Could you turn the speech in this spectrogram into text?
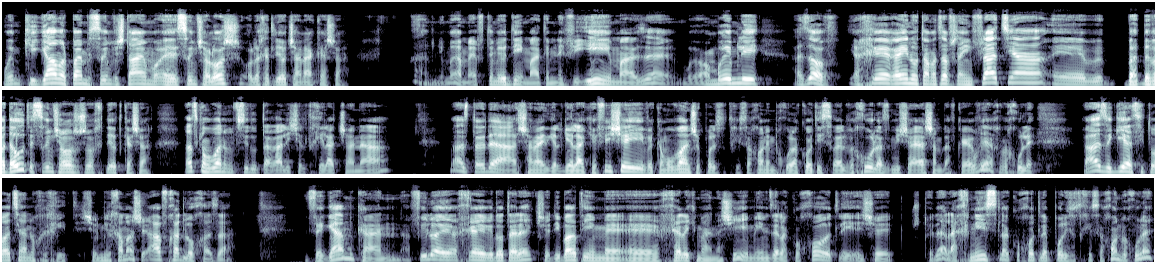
אומרים, כי גם 2022-2023 הולכת להיות שנה קשה. אני אומר, מאיפה אתם יודעים? מה, אתם נביאים? מה זה? אומרים לי, עזוב, אחרי ראינו את המצב של האינפלציה, אה, בוודאות 23 הולכת להיות קשה. ואז כמובן הם הפסידו את הראלי של תחילת שנה, ואז אתה יודע, השנה התגלגלה כפי שהיא, וכמובן שפוליסות חיסכון הן מחולקות ישראל וחו"ל, אז מי שהיה שם דווקא הרוויח וכולי. ואז הגיעה הסיטואציה הנוכחית, של מלחמה שאף אחד לא חזה. וגם כאן, אפילו אחרי הירידות האלה, כשדיברתי עם uh, חלק מהאנשים, אם זה לקוחות, שאתה יודע, להכניס לקוחות לפוליסות חיסכון וכולי,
